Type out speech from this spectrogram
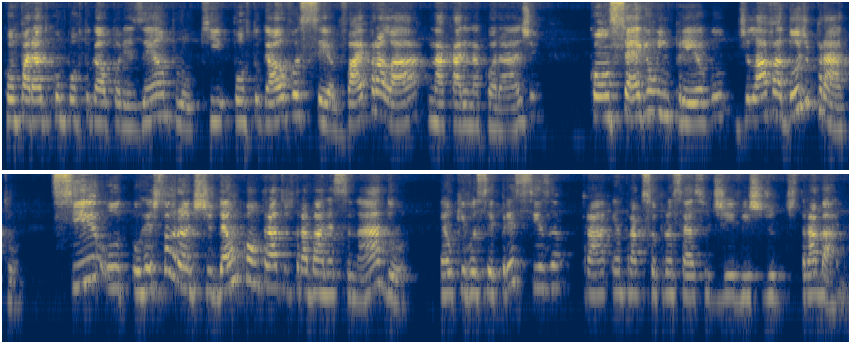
Comparado com Portugal, por exemplo, que Portugal você vai para lá, na cara e na coragem, consegue um emprego de lavador de prato. Se o, o restaurante te der um contrato de trabalho assinado, é o que você precisa para entrar com o seu processo de visto de, de, trabalho.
